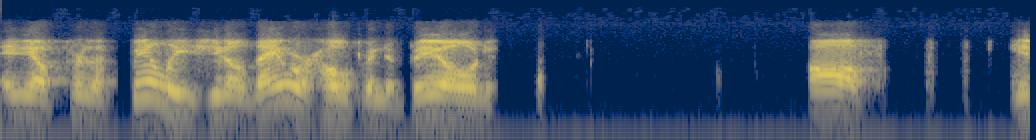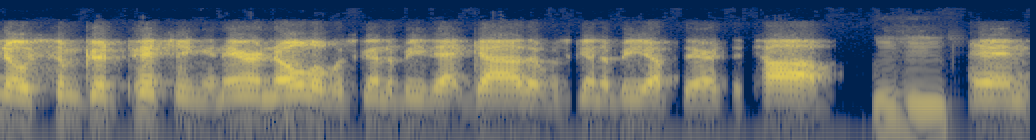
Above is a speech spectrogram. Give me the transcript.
you know, for the Phillies, you know, they were hoping to build off, you know, some good pitching, and Aaron Nola was going to be that guy that was going to be up there at the top. Mm-hmm. And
